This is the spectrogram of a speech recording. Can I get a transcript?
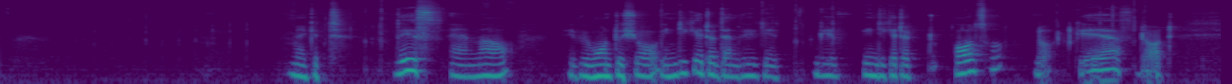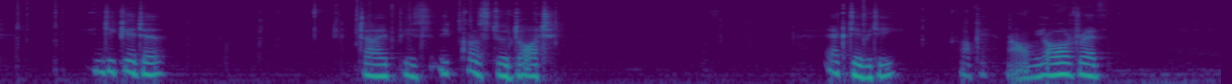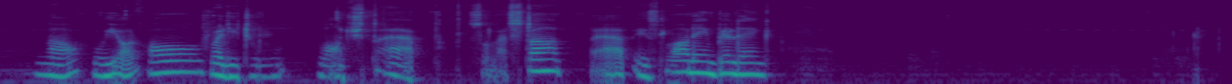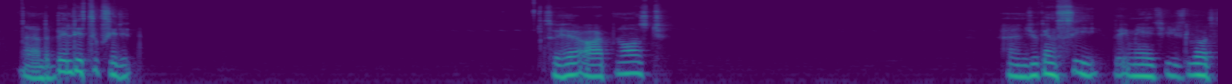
make it this. And now if we want to show indicator then we can give indicator also dot kf dot indicator. Type is equals to dot activity. Okay now we are ready now we are all ready to launch the app. So let's start. The app is loading building. And the build is succeeded so here I paused and you can see the image is loaded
